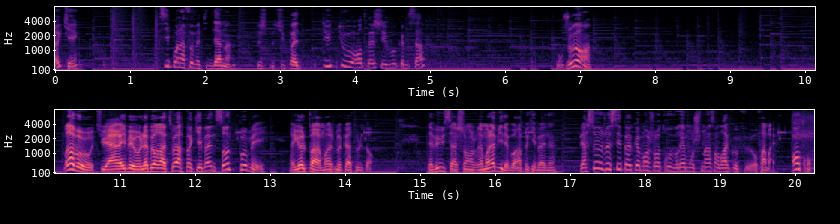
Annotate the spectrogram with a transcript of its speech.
Ok. Merci pour l'info ma petite dame. Je me suis pas du tout rentré chez vous comme ça. Bonjour Bravo, tu es arrivé au laboratoire Pokémon sans te paumer. Rigole pas, moi je me perds tout le temps. T'as vu, ça change vraiment la vie d'avoir un Pokémon. Hein. Perso, je sais pas comment je retrouverai mon chemin sans Dracofeu. Enfin bref, entrons.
